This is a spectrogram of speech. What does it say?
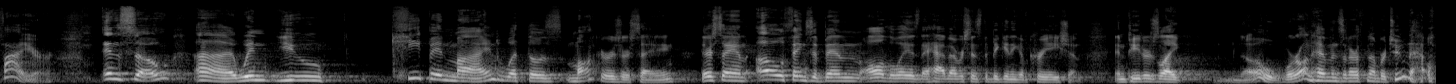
fire. And so, uh, when you keep in mind what those mockers are saying, they're saying, oh, things have been all the way as they have ever since the beginning of creation. And Peter's like, no, we're on heavens and earth number two now.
